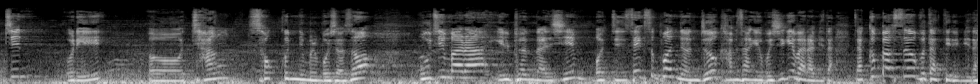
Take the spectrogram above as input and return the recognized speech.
멋진 우리 어, 장석구님을 모셔서 오지마라 일편단심 멋진 색스폰 연주 감상해 보시기 바랍니다. 자, 큰 박수 부탁드립니다.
